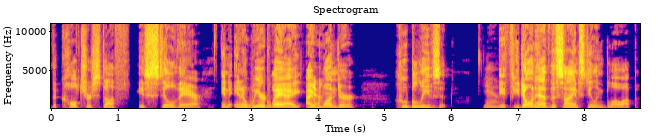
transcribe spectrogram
the culture stuff is still there. In in a weird way, I, I Yeah. wonder who believes it. Yeah. If you don't have the sign stealing blow up,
